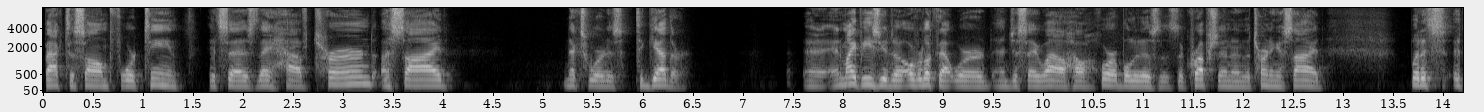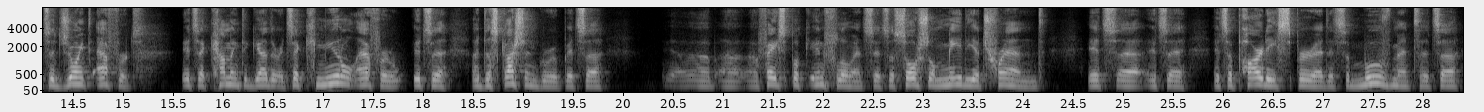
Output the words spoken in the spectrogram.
Back to Psalm 14, it says, They have turned aside. Next word is together. And it might be easy to overlook that word and just say, wow, how horrible it is, it's the corruption and the turning aside. But it's, it's a joint effort. It's a coming together. It's a communal effort. It's a, a discussion group. It's a, a, a, Facebook influence. It's a social media trend. It's a, it's a, it's a party spirit. It's a movement. It's, a,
